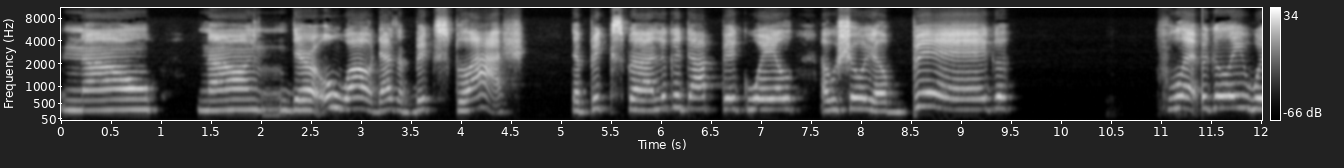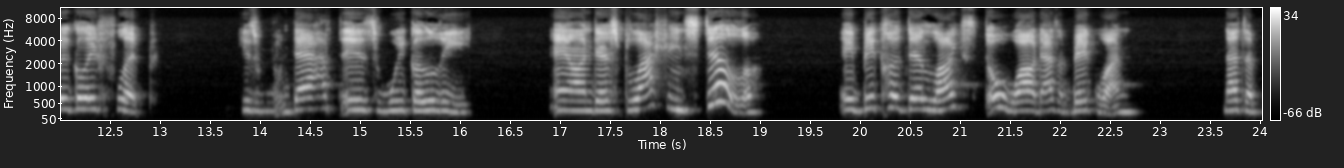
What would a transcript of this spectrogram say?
Now, now there. Oh wow, that's a big splash. The big splash. Look at that big whale. I will show you a big flip, wiggly, wiggly flip. He's that is wiggly, and they're splashing still. A because they're like. Oh wow, that's a big one. That's a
